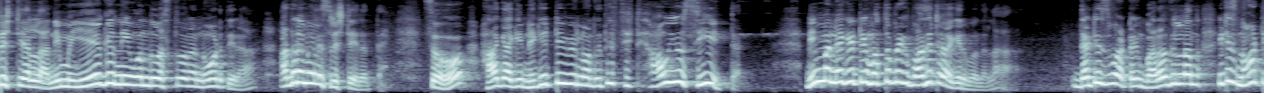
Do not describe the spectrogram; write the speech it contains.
ಸೃಷ್ಟಿ ಅಲ್ಲ ನಿಮ್ಮ ಹೇಗೆ ನೀವು ಒಂದು ವಸ್ತುವನ್ನು ನೋಡ್ತೀರಾ ಅದರ ಮೇಲೆ ಸೃಷ್ಟಿ ಇರುತ್ತೆ. ಸೊ ಹಾಗಾಗಿ ನೆಗೆಟಿವ್ ಅನ್ನೋದು ಹೌ ಯು ಸಿ ಇಟ್ ನಿಮ್ಮ ನೆಗೆಟಿವ್ ಮತ್ತೊಬ್ಬರಿಗೆ ಪಾಸಿಟಿವ್ ಆಗಿರ್ಬೋದಲ್ಲ? ದಟ್ ಈಸ್ ವಾಟ್ ಬರೋದಿಲ್ಲ it is not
